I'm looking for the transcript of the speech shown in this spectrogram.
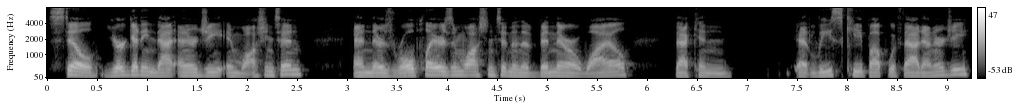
Still, you're getting that energy in Washington, and there's role players in Washington that have been there a while that can at least keep up with that energy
